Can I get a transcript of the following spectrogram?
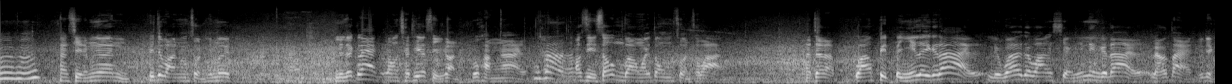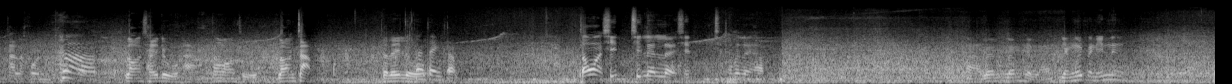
อือฮึ แผ่นสีน้ำเงินพี่จะวางตรงส่วนที่มืด หรือแรกๆลองใช้ทีละสีก่อนเพื่อความง่าย ค่ะเอาสีส้มวางไว้ตรงส่วนสว่างอาจจะแบบวางปิดไปอย่างนี้เลยก็ได้ หรือว่าจะวางเฉียงนิดนึงก็ได้ แล้วแต่ที่เด็กแต่ละคน ค่ะลองใช้ดูอะต้องลองถือลองจับจะได้รู้ตั้งใจกับต้องวางชิดชิดเลนเลยชิดชิดเข้าไปเลยครับอ่าเริ่มเริ่มเห็นแล้วยังมืดไปนิดนึงโห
